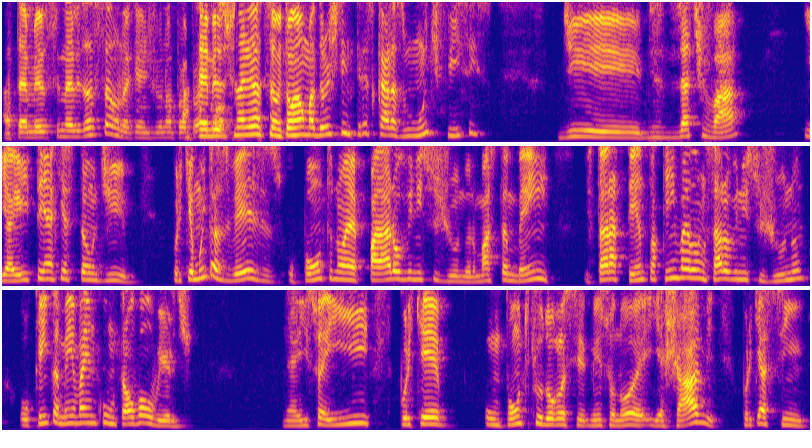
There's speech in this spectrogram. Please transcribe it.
Até mesmo finalização, né? Que a gente viu na própria Até Copa. mesmo finalização. Então o Real Madrid tem três caras muito difíceis de, de desativar. E aí tem a questão de. Porque muitas vezes o ponto não é parar o Vinícius Júnior, mas também estar atento a quem vai lançar o Vinícius Júnior ou quem também vai encontrar o Valverde. É isso aí, porque um ponto que o Douglas mencionou e é chave, porque assim,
